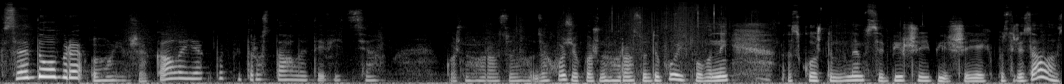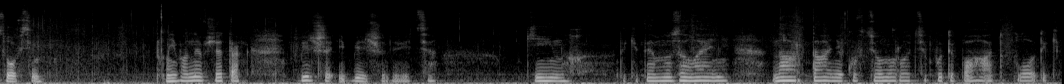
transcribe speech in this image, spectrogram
Все добре. Ой, вже кали як попідростали, дивіться. Кожного разу заходжу, кожного разу дивуюсь, бо вони з кожним днем все більше і більше. Я їх позрізала зовсім. І вони вже так більше і більше, дивіться. Кінг, такі темно-зелені. На артаніку в цьому році буде багато плодиків.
